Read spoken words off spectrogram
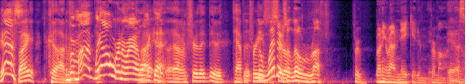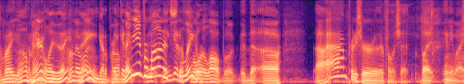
Yes. Right? I mean, Vermont, we all run around right? like that. Uh, I'm sure they do. Tapping The, trees. the weather's a little rough for running around naked in Vermont. Yeah, somebody. Well, I mean, apparently they- I don't know they ain't got a problem. could- Maybe in Vermont they- they it's get a legal. Florida law book. The, uh, I'm pretty sure they're full of shit. But anyway,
